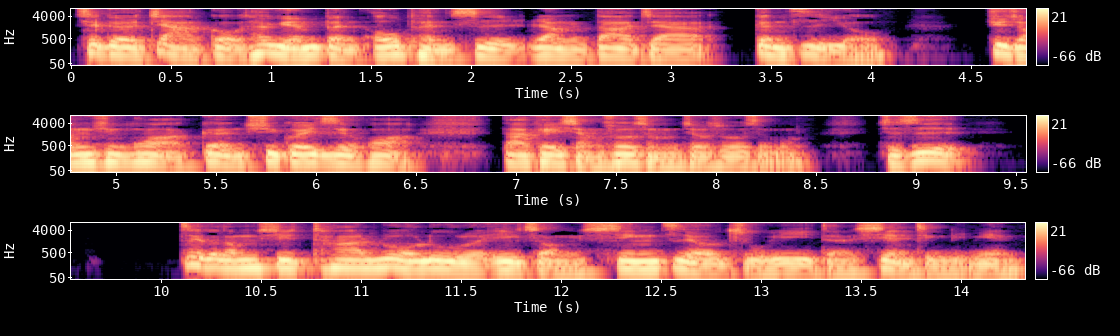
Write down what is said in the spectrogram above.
这个架构，它原本 open 是让大家更自由、去中心化、更去规制化，大家可以想说什么就说什么。只是这个东西它落入了一种新自由主义的陷阱里面，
